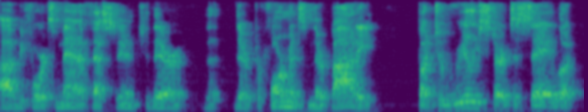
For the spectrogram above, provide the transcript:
uh, before it's manifested into their the, their performance and their body. But to really start to say, look,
